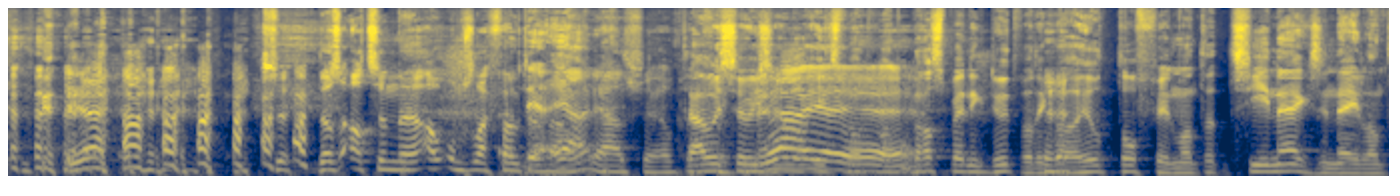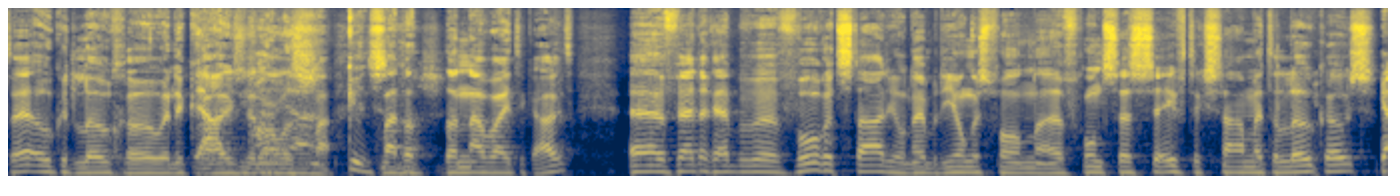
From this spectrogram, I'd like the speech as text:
Dat is als een omslagfoto. Ja, ja. ja is, op- Trouwens, sowieso Ja, wel ja, iets wat, ja, ja. wat Braspenning doet, wat ik wel heel tof vind. Want dat zie je nergens in Nederland. Hè? Ook het logo en de kruis Ja, en alles. ja, maar maar dat, dan nou wijd ik uit. Eh, verder hebben we voor het stadion hebben de jongens van eh, Front 76 samen met de loco's. Ja.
